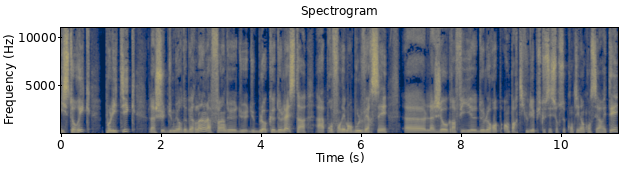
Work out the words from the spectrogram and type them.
historiques politique. La chute du mur de Berlin, la fin du, bloc de l'Est a, a profondément bouleversé euh, la géographie de l'Europe en particulier, puisque c'est sur ce continent qu'on s'est arrêté.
